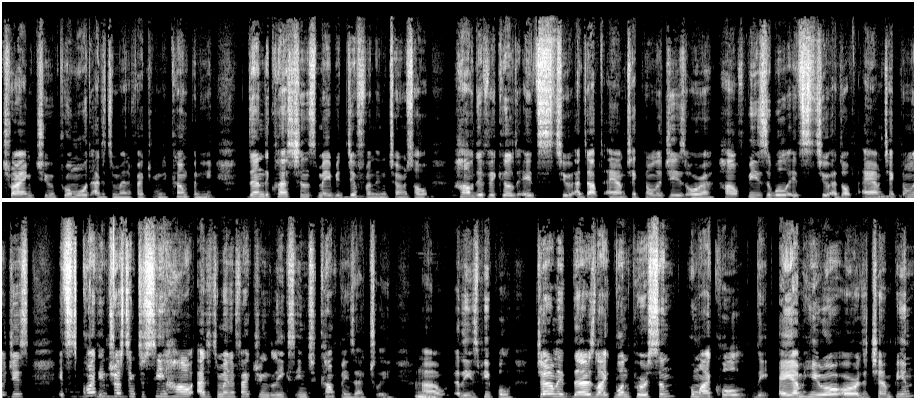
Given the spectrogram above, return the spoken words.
trying to promote additive manufacturing in the company then the questions may be different in terms of how difficult it's to adapt AM technologies or how feasible it's to adopt AM technologies. It's quite interesting to see how additive manufacturing leaks into companies actually, mm. uh, these people. Generally, there's like one person whom I call the AM hero or the champion.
